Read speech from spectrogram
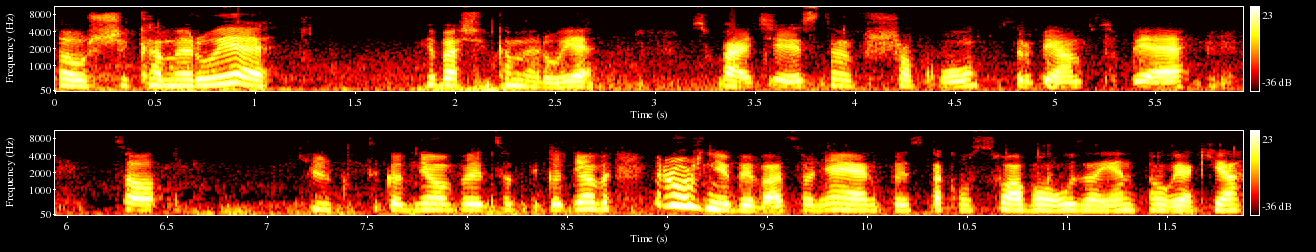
To już się kameruje? Chyba się kameruje. Słuchajcie, jestem w szoku. Zrobiłam sobie co kilkutygodniowy, co tygodniowy. Różnie bywa, co nie? Jakby z taką sławą zajętą jak ja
